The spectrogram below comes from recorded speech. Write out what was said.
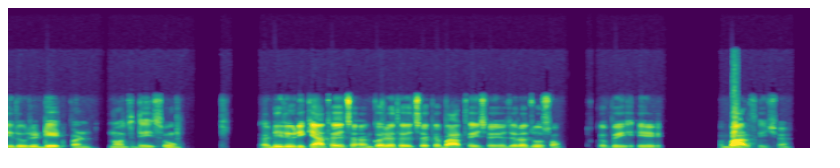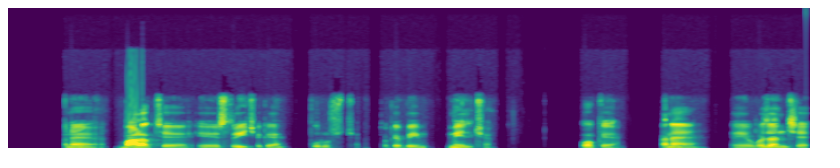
ડિલિવરી ડેટ પણ નોંધી દઈશું. ડિલિવરી ક્યાં થઈ છે? ઘરે થઈ છે કે બહાર થઈ છે? એ જરા જોશો. કે ભાઈ એ બહાર થઈ છે. અને બાળક છે એ સ્ત્રી છે કે પુરુષ છે. તો કે ભાઈ મેલ છે. ઓકે અને એ વજન છે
